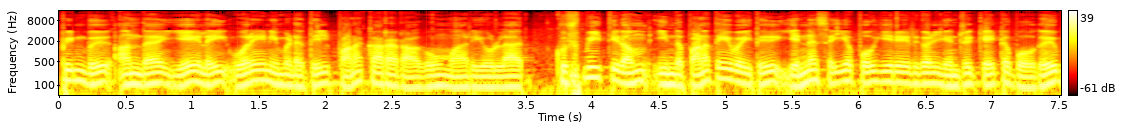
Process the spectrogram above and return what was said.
பின்பு அந்த ஏழை ஒரே நிமிடத்தில் பணக்காரராகவும் மாறியுள்ளார். குஷ்மீத்திடம் இந்த பணத்தை வைத்து என்ன செய்ய போகிறீர்கள் என்று கேட்டபோது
